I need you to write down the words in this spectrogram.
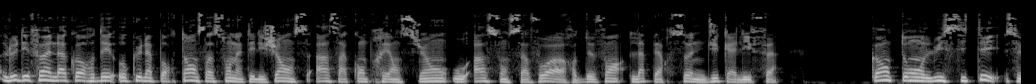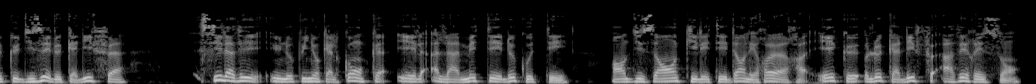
Le défunt n'accordait aucune importance à son intelligence, à sa compréhension ou à son savoir devant la personne du calife. Quand on lui citait ce que disait le calife, s'il avait une opinion quelconque, il la mettait de côté en disant qu'il était dans l'erreur et que le calife avait raison.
